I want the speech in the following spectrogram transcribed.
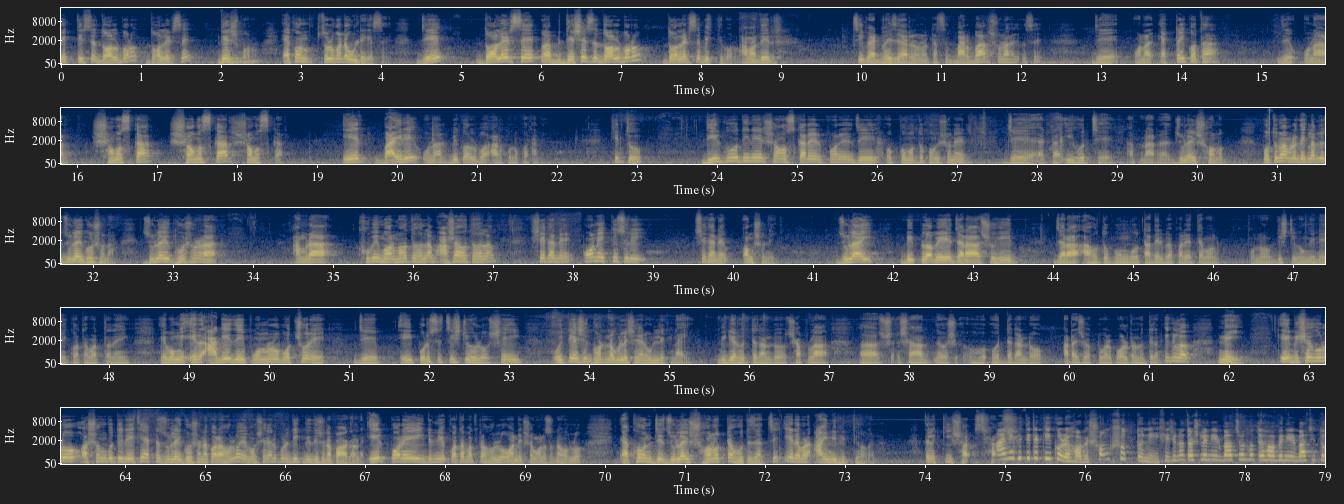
ব্যক্তির সে দল বড় দলের সে দেশ বড়। এখন স্লোগানটা উল্টে গেছে যে দলের সে দেশের সে দল বড় দলের সে ব্যক্তি বড়। আমাদের চিফ অ্যাডভাইজার ওনার কাছে বারবার শোনা গেছে যে ওনার একটাই কথা যে ওনার সংস্কার সংস্কার সংস্কার। এর বাইরে ওনার বিকল্প আর কোনো কথা নেই। কিন্তু দীর্ঘদিনের সংস্কারের পরে যে ঐক্যমত কমিশনের যে একটা ই হচ্ছে আপনার জুলাই সনদ। প্রথমে আমরা দেখলাম যে জুলাই ঘোষণা। জুলাই ঘোষণা আমরা খুবই মর্মাহত হলাম আশা হতে হলাম। সেখানে অনেক কিছুরই সেখানে অংশ নেই। জুলাই বিপ্লবে যারা শহীদ, যারা আহত পঙ্গু, তাদের ব্যাপারে তেমন কোনো দৃষ্টিভঙ্গি নেই, কথাবার্তা নেই। এবং এর আগে যেই পনেরো বছরে যে এই পরিস্থিতি সৃষ্টি হলো, সেই ঐতিহাসিক ঘটনাগুলো সেখানে উল্লেখ নাই। বিডিআর হত্যাকাণ্ড, শাপলা শাহাদ হত্যাকাণ্ড আঠাশে অক্টোবর পল্টন হত্যাকাণ্ড, এগুলো নেই। এই বিষয়গুলো অসঙ্গতি রেখে একটা জুলাই ঘোষণা করা হলো এবং সেখানে কোনো দিক নির্দেশনা পাওয়া গেল না। এরপরে এইটা নিয়ে কথাবার্তা হলো, অনেক সমালোচনা হলো। এখন যে জুলাই সনদটা হতে যাচ্ছে, এর আবার আইনি ভিত্তি হবে না। তাহলে কি আইনি ভিত্তিটা কি করে হবে? সংসদ তো নেই সেই জন্য তো আসলে নির্বাচন হতে হবে নির্বাচিত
